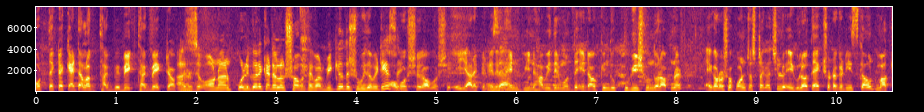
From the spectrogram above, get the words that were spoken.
প্রত্যেকটা ক্যাটালগ থাকবে বেগ থাকবে একটা আচ্ছা আচ্ছা অনার পলি করে ক্যাটালগ সহ থাকবে আর বিক্রি হতে সুবিধা হবে ঠিক আছে? অবশ্যই অবশ্যই। এই আরেকটা ডিজাইন বিন হামিদের মধ্যে এটাও কিন্তু খুবই সুন্দর আপনার। এগারোশো পঞ্চাশ টাকা ছিল এগুলোতে একশো টাকা ডিসকাউন্ট মাত্র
